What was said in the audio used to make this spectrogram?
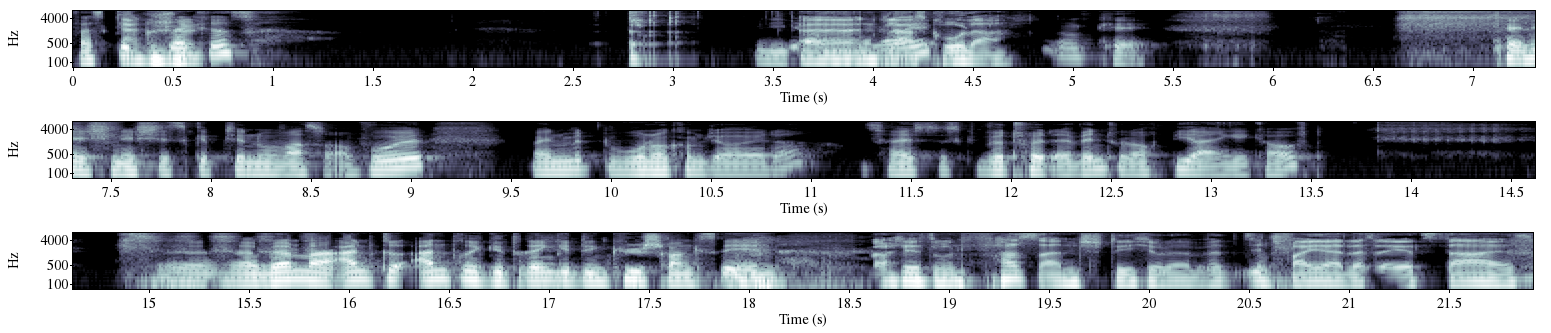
Was gibt's Dankeschön. Leckeres? Äh, ein Glas Cola. Okay. Kenne ich nicht. Es gibt hier nur Wasser. Obwohl, mein Mitbewohner kommt ja heute. Das heißt, es wird heute eventuell auch Bier eingekauft. äh, da werden mal andere, andere Getränke den Kühlschrank sehen. Macht ihr so einen Fassanstich oder wird so feiern, dass er jetzt da ist?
